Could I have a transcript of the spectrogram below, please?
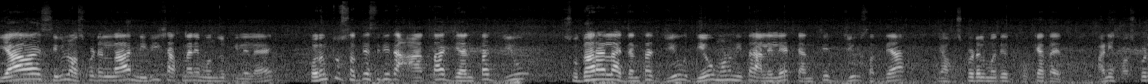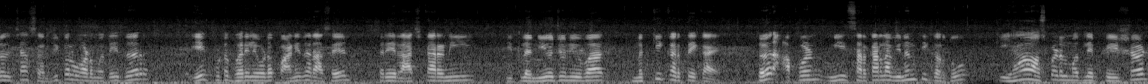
या सिव्हिल हॉस्पिटलला निधी शासनाने मंजूर केलेला आहे. परंतु सद्यस्थितीत आता ज्यांचा जीव सुधारायला ज्यांचा जीव देव म्हणून इथं आलेले आहेत त्यांचे जीव सध्या या हॉस्पिटलमध्ये धोक्यात आहेत. आणि हॉस्पिटलच्या सर्जिकल वॉर्डमध्ये जर एक फुट भरेल एवढं पाणी जर असेल तर हे राजकारणी इथलं नियोजन विभाग नक्की करते काय? तर आपण मी सरकारला विनंती करतो की ह्या हॉस्पिटलमधले पेशंट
